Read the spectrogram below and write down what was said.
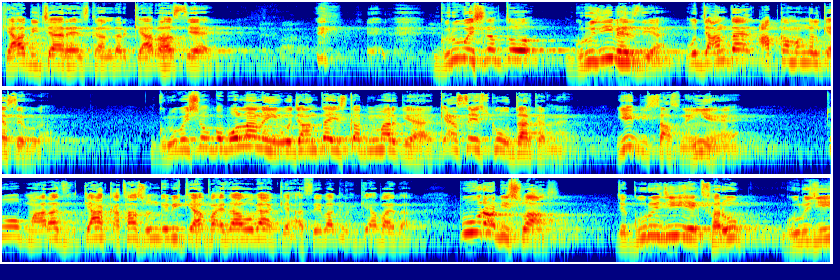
क्या विचार है इसका अंदर? क्या रहस्य है? गुरु वैष्णव तो गुरु जी भेज दिया। वो जानता है आपका मंगल कैसे होगा। गुरु वैष्णव को बोलना नहीं, वो जानता है इसका बीमार क्या है, कैसे इसको उद्धार करना है। ये विश्वास नहीं है तो महाराज, क्या कथा सुन के भी क्या फ़ायदा होगा? क्या सेवा करके क्या फ़ायदा? पूरा विश्वास। जो गुरु जी एक स्वरूप गुरु जी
